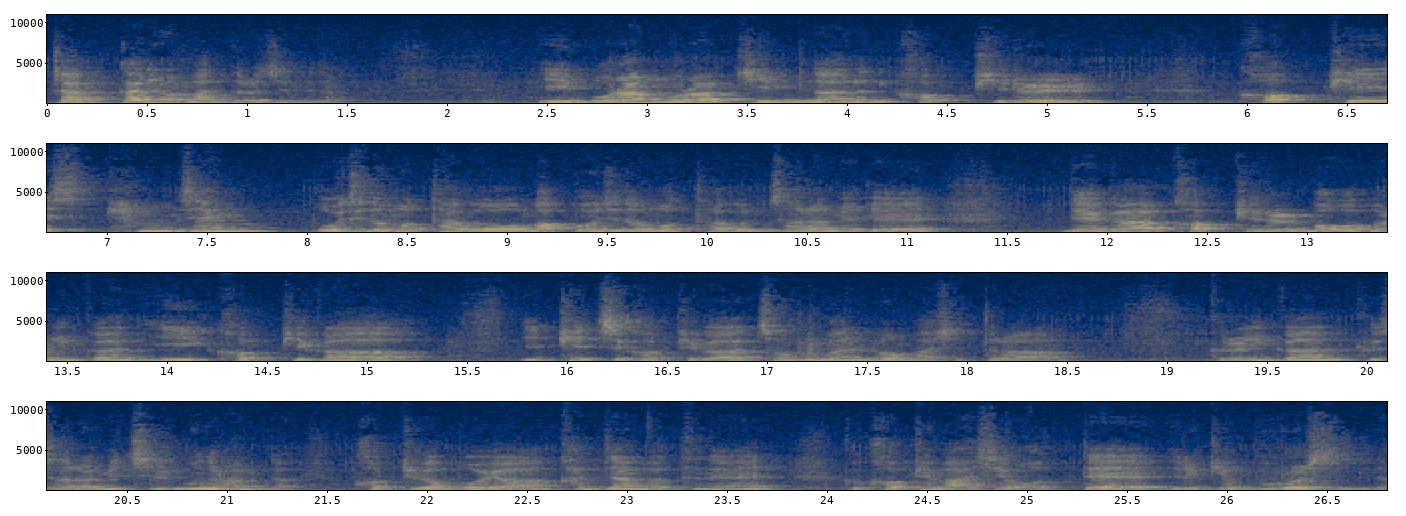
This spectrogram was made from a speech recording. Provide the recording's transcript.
잠깐이면 만들어집니다. 이 모락모락 김 나는 커피를 커피 평생 보지도 못하고 맛보지도 못하는 사람에게 내가 커피를 먹어보니까 이 커피가 이 피치 커피가 정말로 맛있더라. 그러니까 그 사람이 질문을 합니다. 커피가 뭐야? 간장 애. 그 커피 맛이 어때? 이렇게 물었습니다.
